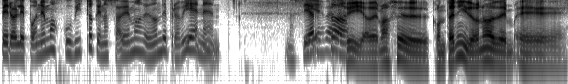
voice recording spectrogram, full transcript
pero le ponemos cubitos que no sabemos de dónde provienen. ¿No es Sí, es cierto? Sí, además el contenido, ¿no? De, eh,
